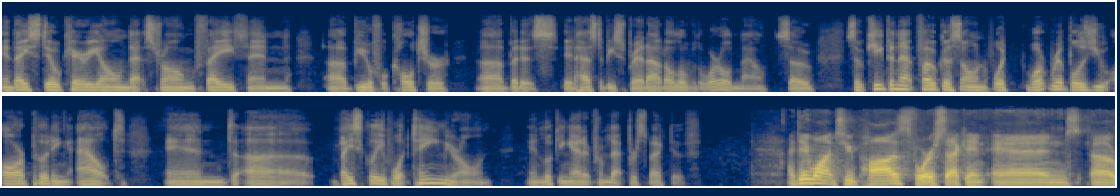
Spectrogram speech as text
and they still carry on that strong faith and uh, beautiful culture, uh, but it's it has to be spread out all over the world now. So so keeping that focus on what what ripples you are putting out, and uh, basically what team you're on, and looking at it from that perspective. I did want to pause for a second and uh,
